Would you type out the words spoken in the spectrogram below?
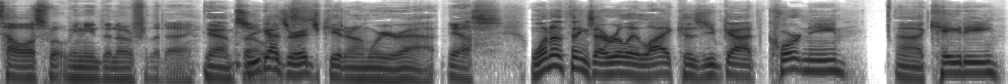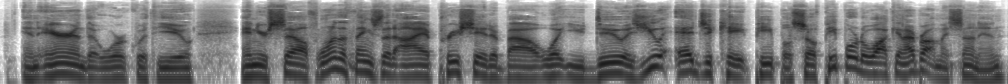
tell us what we need to know for the day. Yeah. So, so you guys are educated on where you're at. Yes. One of the things I really like because you've got Courtney, uh, Katie, and Aaron that work with you and yourself. One of the things that I appreciate about what you do is you educate people. So if people were to walk in, I brought my son in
